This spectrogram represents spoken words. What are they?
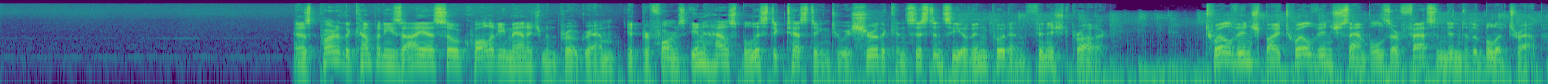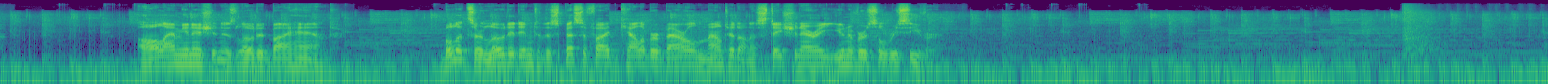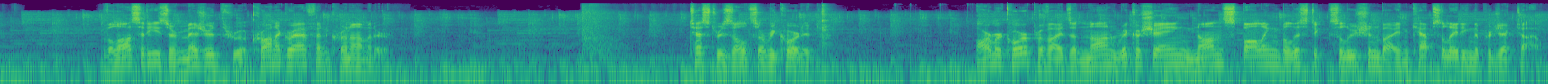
As part of the company's ISO quality management program, it performs in-house ballistic testing to assure the consistency of input and finished product. 12-inch by 12-inch samples are fastened into the bullet trap. All ammunition is loaded by hand. Bullets are loaded into the specified caliber barrel mounted on a stationary universal receiver. Velocities are measured through a chronograph and chronometer. Test results are recorded. ArmorCore provides a non-ricocheting, non-spalling ballistic solution by encapsulating the projectile.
